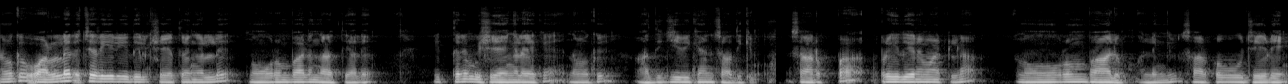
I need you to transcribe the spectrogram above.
നമുക്ക് വളരെ ചെറിയ രീതിയിൽ ക്ഷേത്രങ്ങളിൽ നൂറും പാലം നടത്തിയാൽ ഇത്തരം വിഷയങ്ങളെയൊക്കെ നമുക്ക് അതിജീവിക്കാൻ സാധിക്കും. സർപ്പ പ്രീതികരമായിട്ടുള്ള നൂറും പാലും അല്ലെങ്കിൽ സർപ്പപൂജയുടെയും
